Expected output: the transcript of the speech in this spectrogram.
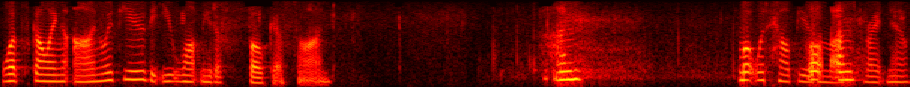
what's going on with you that you want me to focus on? Um, What would help you Well, the most um, right now?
